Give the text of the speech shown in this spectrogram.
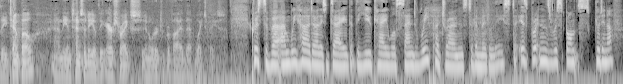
the tempo and the intensity of the airstrikes in order to provide that white space. Christopher, um, we heard earlier today that the UK will send Reaper drones to the Middle East. Is Britain's response good enough?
